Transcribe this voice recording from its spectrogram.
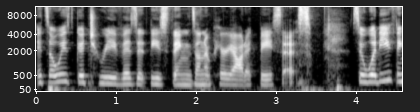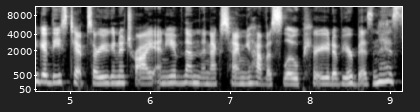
It's always good to revisit these things on a periodic basis. So, what do you think of these tips? Are you going to try any of them the next time you have a slow period of your business?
